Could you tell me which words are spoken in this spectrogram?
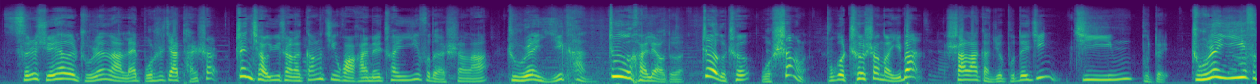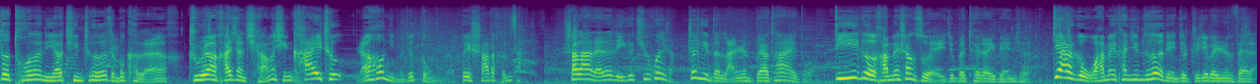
此时学校的主任啊来博士家谈事儿，正巧遇上了刚进化还没穿衣服的莎拉。主任一看，这还了得，这个车我上了。不过车上到一半，莎拉感觉不对劲，基因不对。主任衣服都脱了，你要停车，怎么可能？主任还想强行开车，然后你们就懂了，被杀得很惨。莎拉来到了一个聚会上，这里的男人不要太多。第一个还没上嘴就被推到一边去了，第二个我还没看清楚特点就直接被扔飞了，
